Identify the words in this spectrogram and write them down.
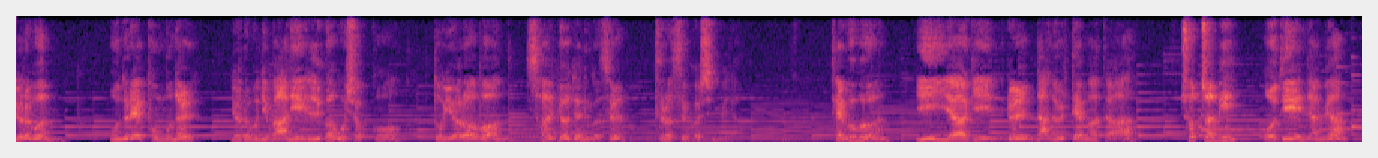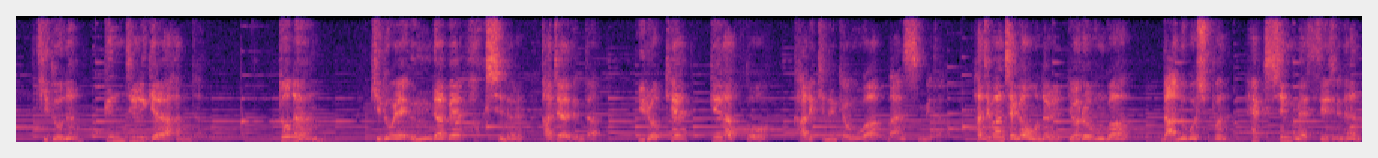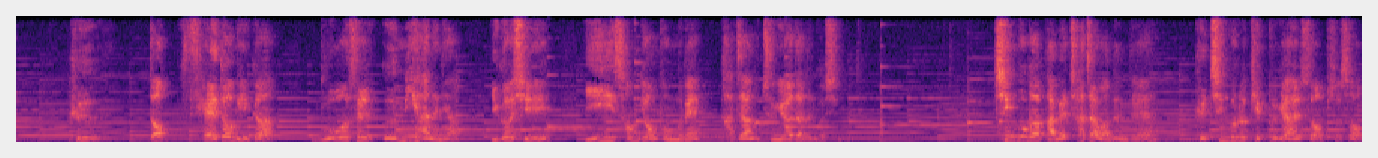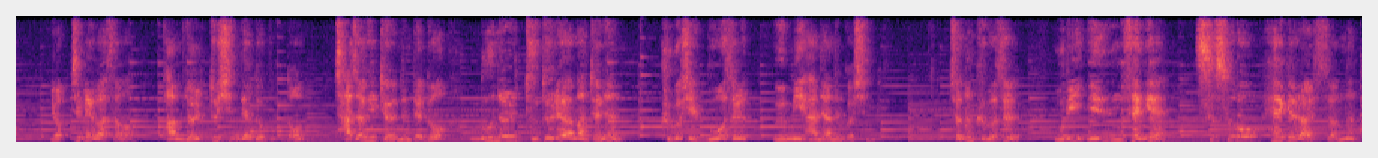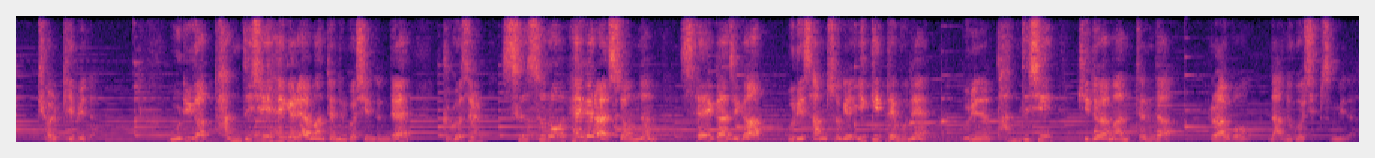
여러분, 오늘의 본문을 여러분이 많이 읽어보셨고 또 여러 번 설교되는 것을 들었을 것입니다. 대부분 이 이야기를 나눌 때마다 초점이 어디에 있냐면 기도는 끈질겨야 한다. 또는 기도의 응답의 확신을 가져야 된다. 이렇게 깨닫고 가리키는 경우가 많습니다. 하지만 제가 오늘 여러분과 나누고 싶은 핵심 메시지는 그 떡 세 덩이가 무엇을 의미하느냐 이것이 이 성경 본문에 가장 중요하다는 것입니다. 친구가 밤에 찾아왔는데 그 친구를 기쁘게 할 수 없어서 옆집에 가서 밤 12시인데도 자정이 되었는데도 문을 두드려야만 되는 그것이 무엇을 의미하냐는 것입니다. 저는 그것을 우리 인생에 스스로 해결할 수 없는 결핍이다. 우리가 반드시 해결해야만 되는 것이 있는데 그것을 스스로 해결할 수 없는 세 가지가 우리 삶 속에 있기 때문에 우리는 반드시 기도해야만 된다라고 나누고 싶습니다.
